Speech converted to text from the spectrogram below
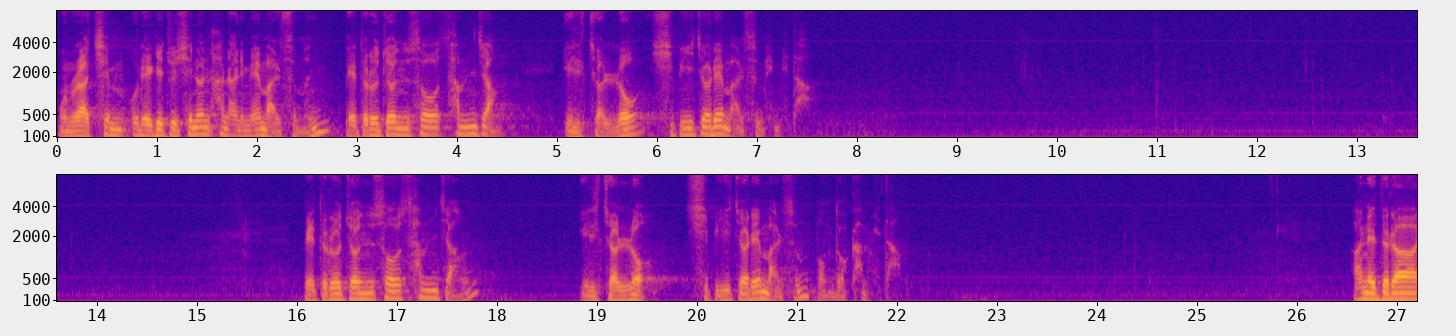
오늘 아침 우리에게 주시는 하나님의 말씀은 베드로전서 3장 1절로 12절의 말씀입니다. 베드로전서 3장 1절로 12절의 말씀 봉독합니다. 아내들아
